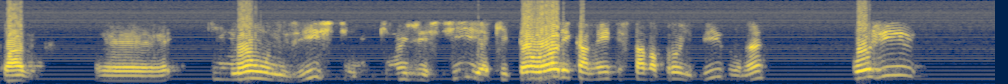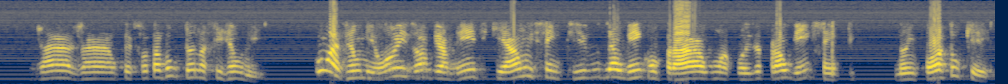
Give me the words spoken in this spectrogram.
quase, é, que não existe, que não existia, que teoricamente estava proibido, né? Hoje já, já o pessoal está voltando a se reunir. Com as reuniões, obviamente, que há um incentivo de alguém comprar alguma coisa para alguém sempre. Não importa o que.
